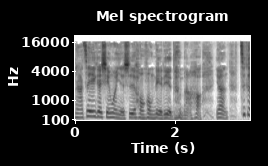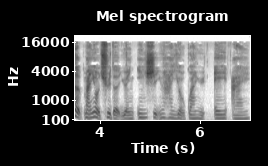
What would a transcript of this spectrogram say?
那这一个新闻也是轰轰烈烈的嘛，哈，像这个蛮有趣的原因是因为它有关于 AI。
